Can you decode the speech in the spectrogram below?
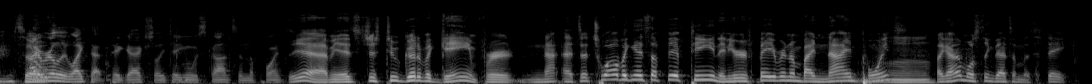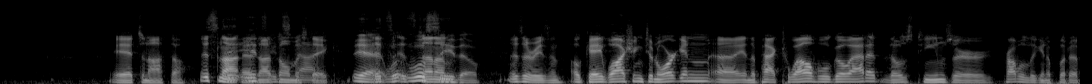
so I really like that pick actually, taking Wisconsin the points. yeah, I mean, it's just too good of a game for not. It's a twelve against a fifteen, and you're favoring them by nine points. Mm-hmm. Like, I almost think that's a mistake. It's not though. It's not. It's, It's- not no it's not. mistake. Yeah, It's- we'll, it's we'll done see on- though. There's a reason. Okay, Washington, Oregon uh, in the Pac-12 will go at it. Those teams are probably going to put a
